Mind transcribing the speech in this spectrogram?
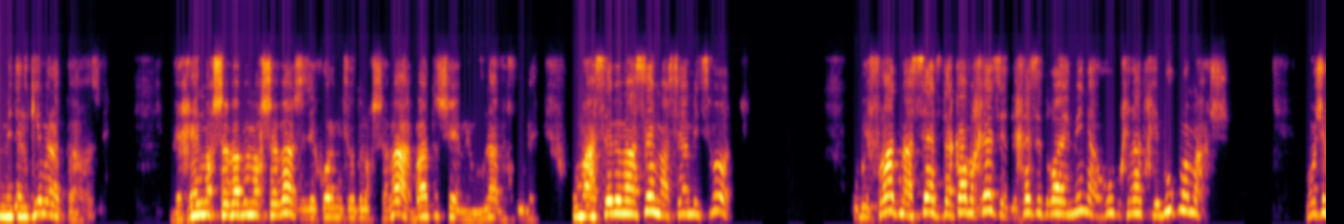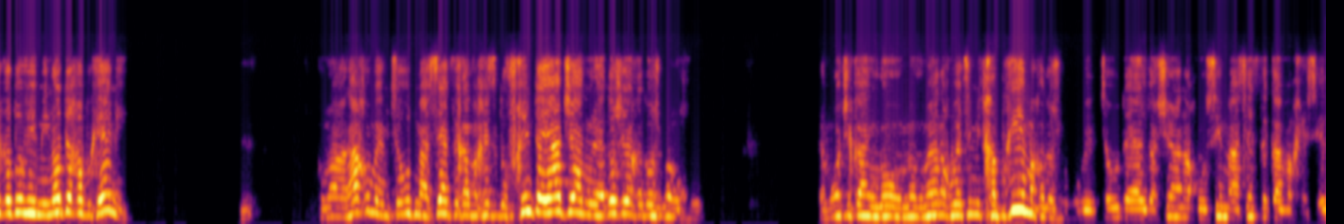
מדלגים על הפער הזה. וכן מחשבה במחשבה, שזה כל המצוות במחשבה, הבאת השם, אמונה וכולי. ומעשה במעשה, מעשה המצוות. ובפרט מעשה הצדקה וחסד, וחסד רוע ימינה, הוא מבחינת חיבוק ממש. כמו שכתוב, ימינו תחבקני. כלומר, אנחנו באמצעות מעשה הצדקה וחסד הופכים את היד שלנו לידו של הקדוש ברוך הוא. למרות שכאן הוא לא אומר, אומר, אנחנו בעצם מתחבקים עם הקדוש ברוך הוא באמצעות היד, כאשר אנחנו עושים מעשה צדקה וחסד,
